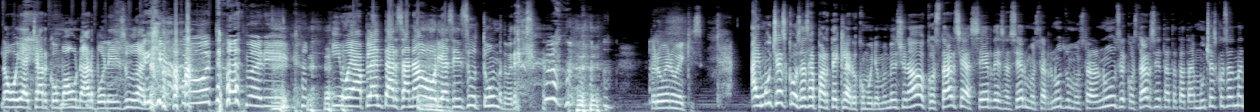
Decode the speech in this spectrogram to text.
Lo voy a echar como a un árbol en su daño. ¡Qué putas, marica! Y voy a plantar zanahorias en su tumba. Pero bueno, X. Hay muchas cosas aparte, claro, como ya hemos mencionado, acostarse, hacer, deshacer, mostrar nudes, no mostrar nudes, acostarse, ta, ta, ta, ta, hay muchas cosas man-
